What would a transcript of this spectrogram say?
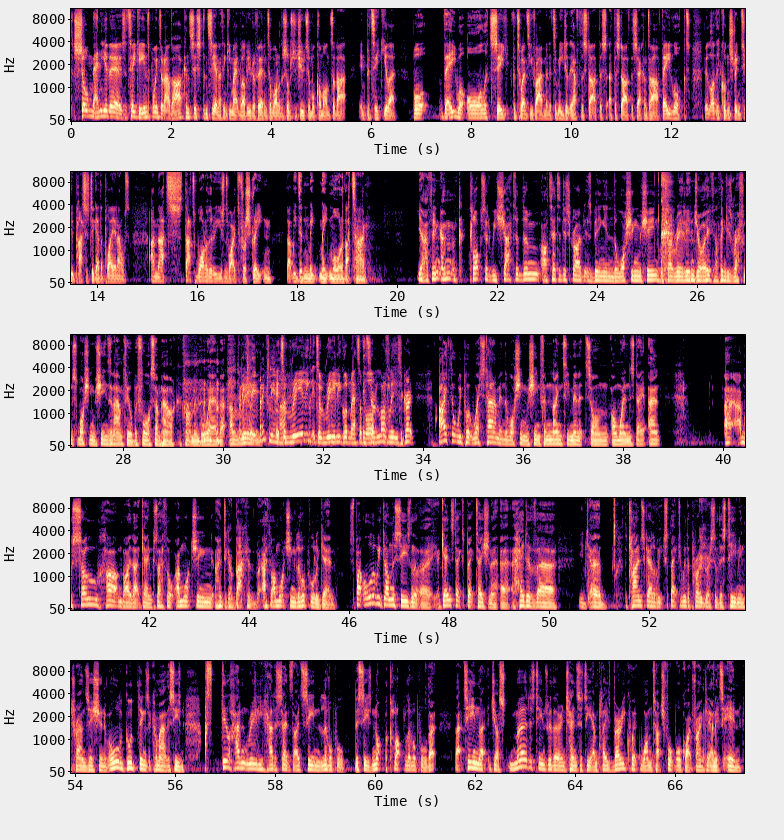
so many of theirs, I take Ian's point around our consistency, and I think he might well be referring to one of the substitutes, and we'll come on to that in particular. But they were all at sea for 25 minutes immediately after the start the, at the start of the second half. They looked they looked they couldn't string two passes together playing out, and that's that's one of the reasons why it's frustrating that we didn't make make more of that time. Yeah, I think um, Klopp said we shattered them. Arteta described it as being in the washing machine, which I really enjoyed. I think he's referenced washing machines in Anfield before somehow. I can't remember where, but I really, clean, very clean. It's a really it's a really good metaphor. it's a lovely, it's a great. I thought we put West Ham in the washing machine for 90 minutes on on Wednesday, and I, I was so heartened by that game because I thought I'm watching. I had to go back. I thought I'm watching Liverpool again. Despite all that we've done this season, uh, against expectation, uh, ahead of. Uh, the, uh, the timescale that we expected with the progress of this team in transition, of all the good things that come out of this season, I still hadn't really had a sense that I'd seen Liverpool this season, not the Klopp Liverpool. That that team that just murders teams with their intensity and plays very quick one-touch football, quite frankly, and it's in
